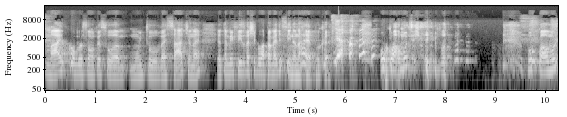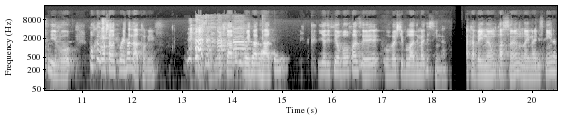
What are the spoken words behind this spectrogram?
Mas, como eu sou uma pessoa muito versátil, né? Eu também fiz o vestibular para medicina na época. Por qual motivo? Por qual motivo? Porque eu gostava de Grey's Anatomy. Eu gostava de Grey's Anatomy. E eu disse, eu vou fazer o vestibular de medicina acabei não passando na né, medicina,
